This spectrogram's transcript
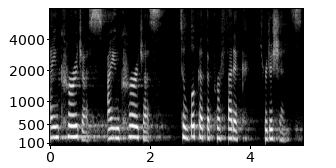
I encourage us, I encourage us to look at the prophetic traditions.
